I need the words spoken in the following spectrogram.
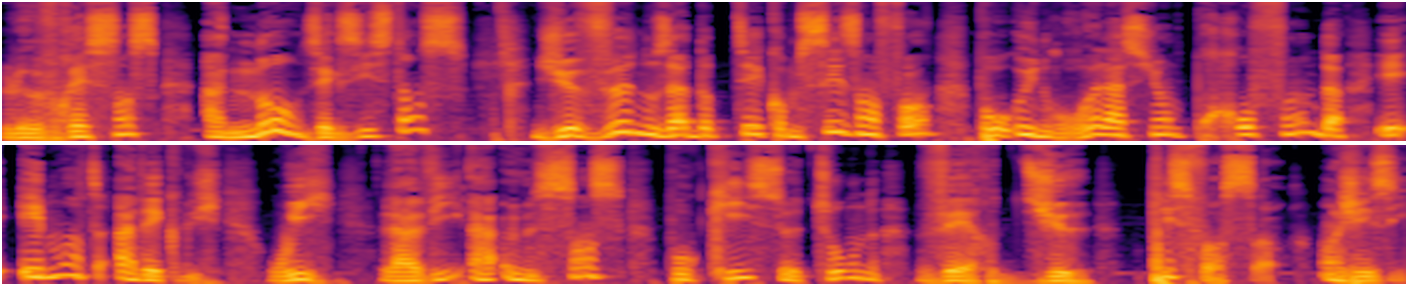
le vrai sens à nos existences? Dieu veut nous adopter comme ses enfants pour une relation profonde et aimante avec lui. Oui, la vie a un sens pour qui se tourne vers Dieu. Plus force en Jésus.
